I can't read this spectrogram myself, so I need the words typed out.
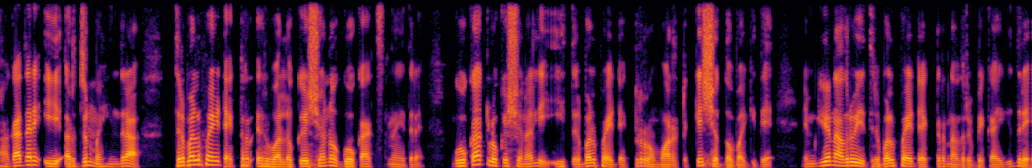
ಹಾಗಾದರೆ ಈ Arjun Mahindra triple five tractor ಇರುವ ಲೊಕೇಶನ್ ಗೋಕಾಕ್ ಸ್ನೇಹಿತರೆ. ಗೋಕಾಕ್ ಲೊಕೇಶನ್ ಅಲ್ಲಿ ಈ ತ್ರಿಬಲ್ ಫೈ ಟ್ರ್ಯಾಕ್ಟರ್ ಮಾರಾಟಕ್ಕೆ ಶುದ್ಧವಾಗಿದೆ. ನಿಮ್ಗೇನಾದ್ರೂ ಈ ತ್ರಿಬಲ್ ಫೈ ಟ್ರ್ಯಾಕ್ಟರ್ ಏನಾದ್ರೂ ಬೇಕಾಗಿದ್ರೆ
